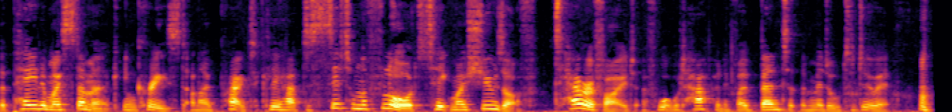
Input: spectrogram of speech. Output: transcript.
the pain in my stomach increased, and I practically had to sit on the floor to take my shoes off, terrified of what would happen if I bent at the middle to do it.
